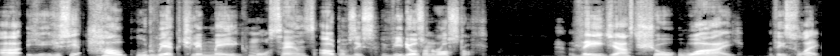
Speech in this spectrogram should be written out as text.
Uh, you, you see, how could we actually make more sense out of these videos on Rostov? They just show why these like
